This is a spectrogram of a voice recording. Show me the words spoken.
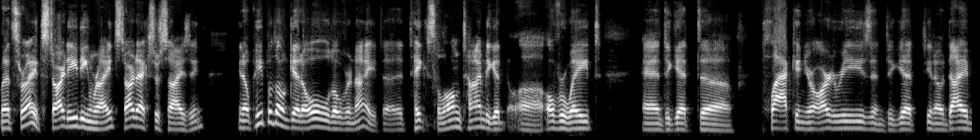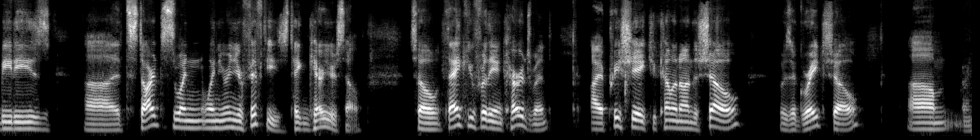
That's right. Start eating right, start exercising. You know, people don't get old overnight. Uh, it takes a long time to get uh, overweight and to get uh, plaque in your arteries and to get, you know, diabetes. Uh, it starts when when you're in your 50s, taking care of yourself. So thank you for the encouragement. I appreciate you coming on the show. It was a great show. Um,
